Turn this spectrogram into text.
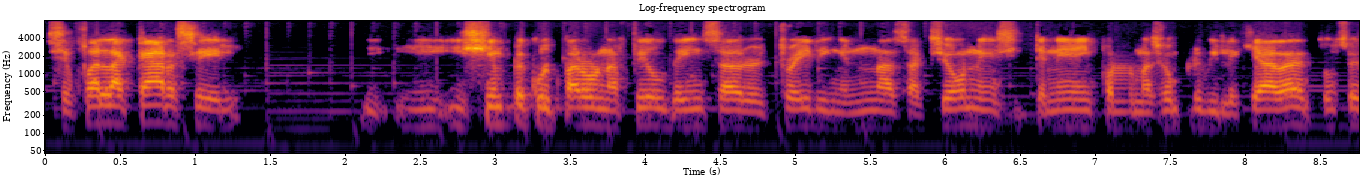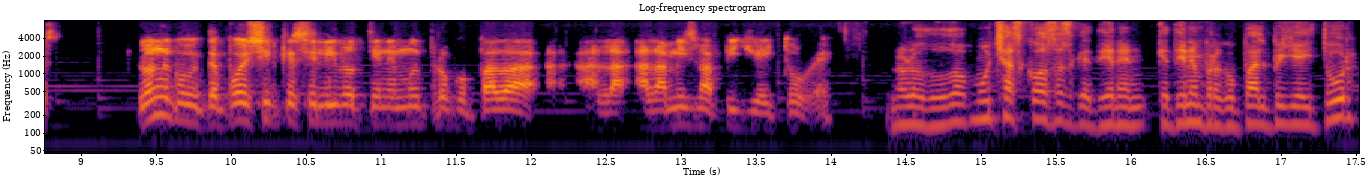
se fue a la cárcel y, y, siempre culparon a Phil de insider trading en unas acciones y tenía información privilegiada, entonces lo único que te puedo decir es que ese libro tiene muy preocupado a, la, misma PGA Tour. ¿eh? No lo dudo. Muchas cosas que tienen, que tienen preocupado el PGA Tour.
